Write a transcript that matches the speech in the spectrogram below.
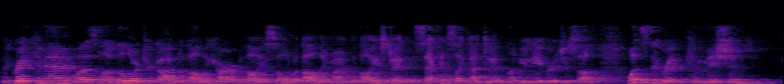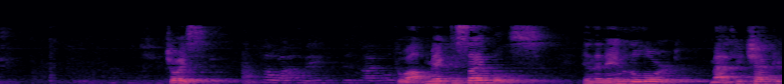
The Great Commandment was love the Lord your God with all your heart, with all your soul, with all your mind, with all your strength. The second is like unto it, love your neighbor as yourself. What's the Great Commission? Joyce? Go out and make disciples. Go out and make disciples in the name of the Lord. Matthew chapter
